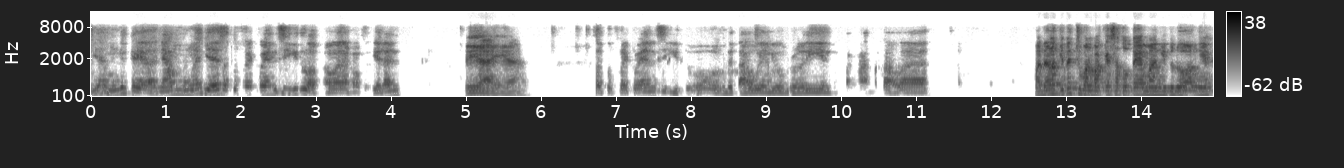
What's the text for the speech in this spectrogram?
Ya mungkin kayak nyambung aja satu frekuensi gitu loh sama anak ya kan? Iya iya. Satu frekuensi gitu oh udah tahu yang diobrolin kata lah. Padahal kita cuma pakai satu tema gitu doang ya.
